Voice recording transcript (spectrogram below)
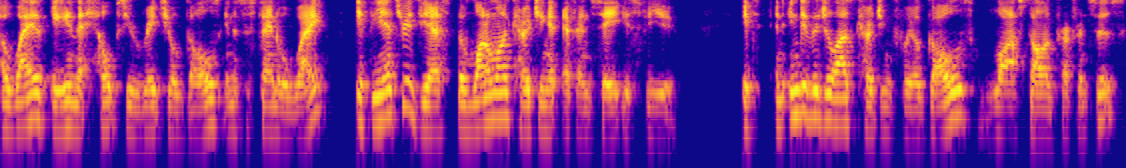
A way of eating that helps you reach your goals in a sustainable way? If the answer is yes, then one on one coaching at FNC is for you. It's an individualized coaching for your goals, lifestyle, and preferences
